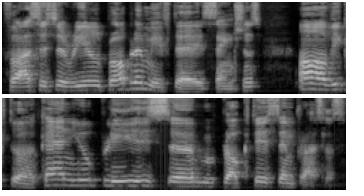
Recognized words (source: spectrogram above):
For us it's a real problem if there is sanctions. Oh, Victor, can you please um, block this in Brussels?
